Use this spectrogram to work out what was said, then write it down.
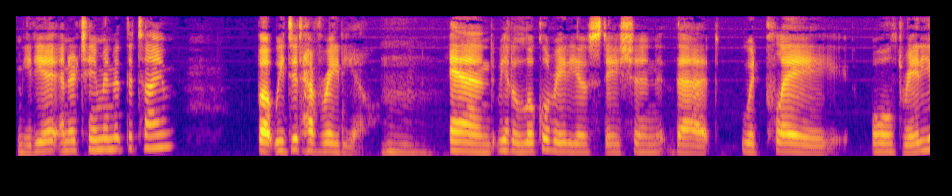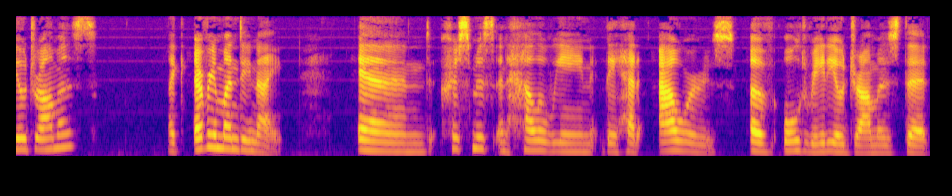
media entertainment at the time, but we did have radio. Mm. And we had a local radio station that would play old radio dramas like every Monday night. And Christmas and Halloween, they had hours of old radio dramas that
